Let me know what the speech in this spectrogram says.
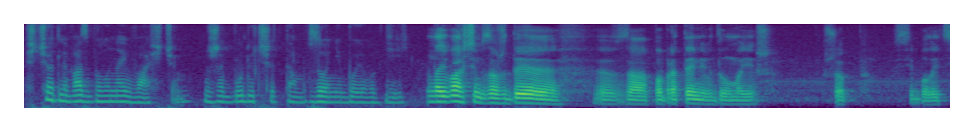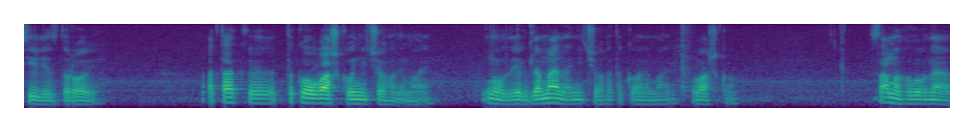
Що для вас було найважчим, вже будучи там в зоні бойових дій? Найважчим завжди е, за побратимів думаєш, щоб всі були цілі, здорові. А так, е, такого важкого нічого немає. Ну, як для мене, нічого такого немає. Важкого. Саме головне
